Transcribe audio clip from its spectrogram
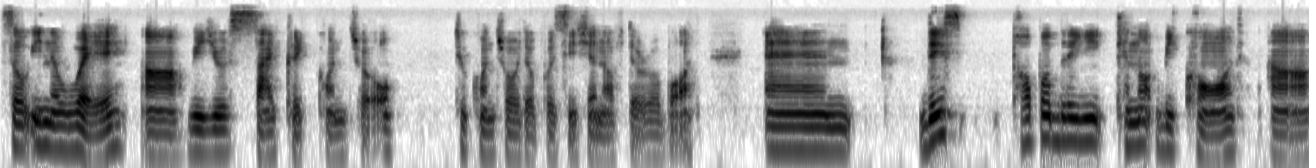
So in a way, uh, we use cyclic control to control the position of the robot. And this probably cannot be called uh,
